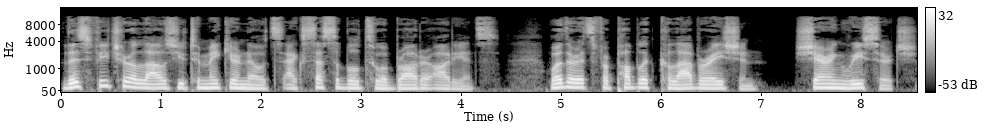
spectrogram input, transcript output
This feature allows you to make your notes accessible to a broader audience, whether it's for public collaboration, sharing research,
